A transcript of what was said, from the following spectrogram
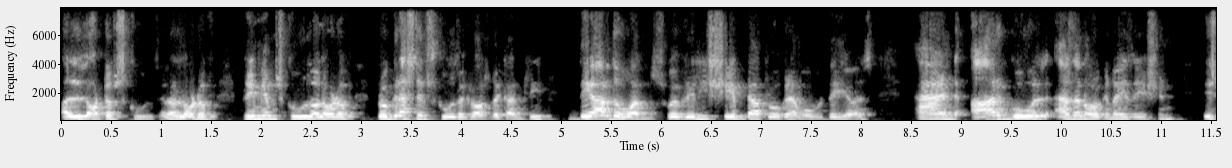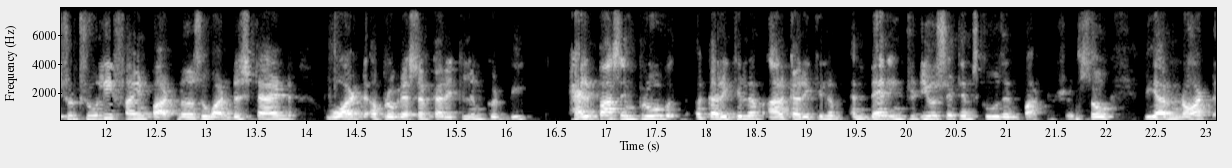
a lot of schools, you know, a lot of premium schools, a lot of progressive schools across the country. They are the ones who have really shaped our program over the years. And our goal as an organization is to truly find partners who understand what a progressive curriculum could be, help us improve a curriculum, our curriculum, and then introduce it in schools in partnerships. So we are not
